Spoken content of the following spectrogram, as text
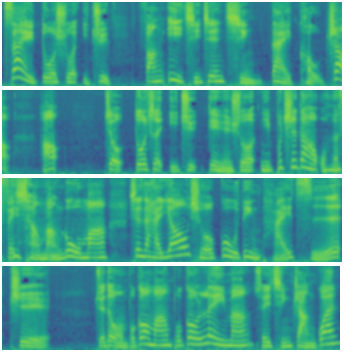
再多说一句：防疫期间请戴口罩。好。就多这一句，店员说：“你不知道我们非常忙碌吗？现在还要求固定台词，是觉得我们不够忙、不够累吗？所以请长官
